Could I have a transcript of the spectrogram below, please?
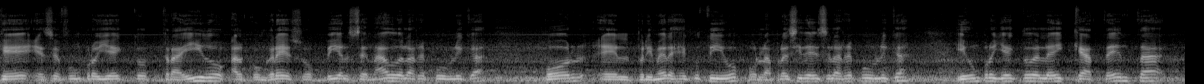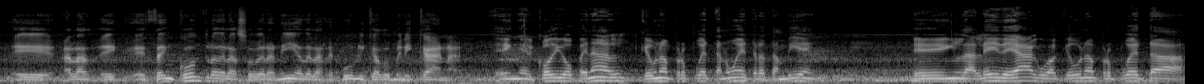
que ese fue un proyecto traído al Congreso vía el Senado de la República por el primer ejecutivo, por la presidencia de la República, y es un proyecto de ley que atenta, eh, a la, eh, está en contra de la soberanía de la República Dominicana. En el Código Penal, que es una propuesta nuestra también, en la ley de agua, que es una propuesta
